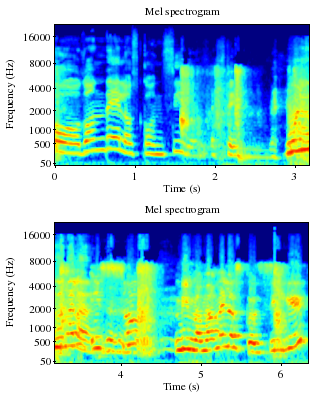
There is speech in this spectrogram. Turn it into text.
o dónde los consigues? Este, Bueno, ¿dónde la- eso mi mamá me los consigue.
